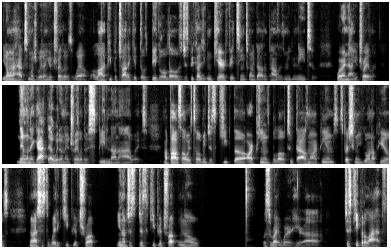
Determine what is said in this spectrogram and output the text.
You don't want to have too much weight on your trailer as well. A lot of people try to get those big old loads just because you can carry 15, 20,000 pounds doesn't mean you need to wearing down your trailer. Then when they got that weight on their trailer, they're speeding down the highways. My pops always told me just keep the RPMs below 2,000 RPMs, especially when you're going up hills. You know, that's just a way to keep your truck, you know, just just keep your truck, you know, what's the right word here? Uh, just keep it alive.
